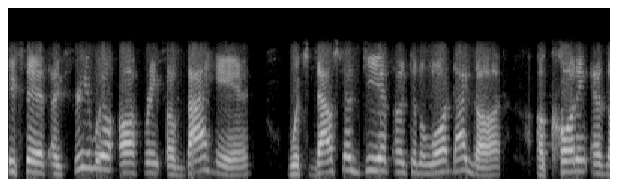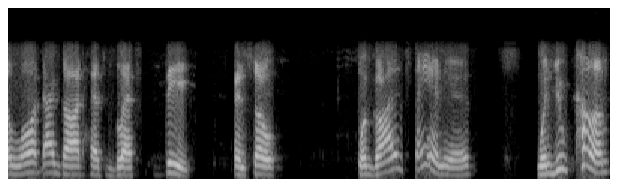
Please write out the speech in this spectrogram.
He says, a free will offering of thy hand which thou shalt give unto the Lord thy God, according as the Lord thy God has blessed thee. And so, what God is saying is, when you come,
